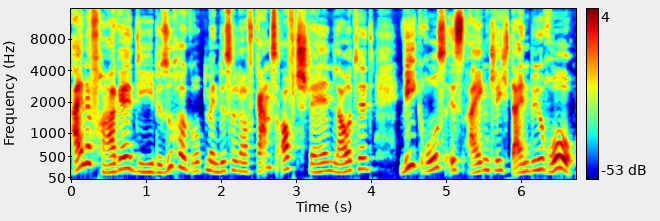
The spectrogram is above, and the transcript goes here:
eine Frage, die Besuchergruppen in Düsseldorf ganz oft stellen, lautet, wie groß ist eigentlich dein Büro?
